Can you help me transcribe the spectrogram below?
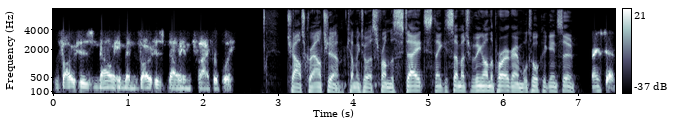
voters know him, and voters know him favourably. Charles Croucher coming to us from the States. Thank you so much for being on the program. We'll talk again soon. Thanks, Dad.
